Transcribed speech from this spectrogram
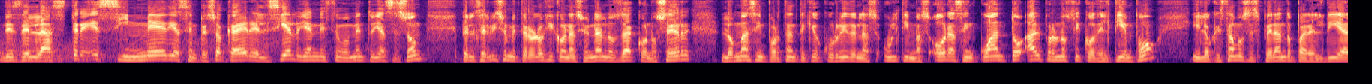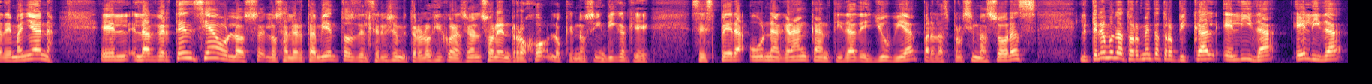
Desde las tres y media se empezó a caer el cielo. Ya en este momento ya cesó. Pero el Servicio Meteorológico Nacional nos da a conocer lo más importante que ha ocurrido en las últimas horas en cuanto al pronóstico del tiempo y lo que estamos esperando para el día de mañana. la advertencia o los, los alertamientos del Servicio Meteorológico Nacional son en rojo, lo que nos indica que se espera una gran cantidad de lluvia para las próximas horas. Le tenemos la tormenta tropical Elida, Elida,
